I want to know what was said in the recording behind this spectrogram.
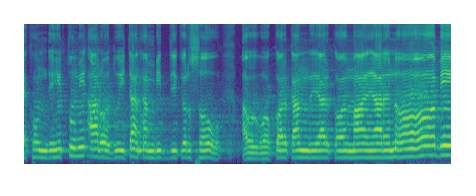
এখন দেখি তুমি আরও দুইটা নাম বৃদ্ধি করছ। আবু বকর কান্দে আর মায়ার নবী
